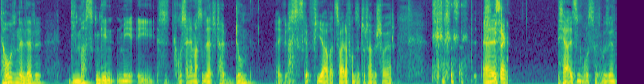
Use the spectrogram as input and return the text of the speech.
tausende Level. Die Masken gehen mir. Es ist, der Großteil der Masken sind ja total dumm. Äh, Es gibt vier, aber zwei davon sind total bescheuert. äh, Ist ja ja, ist ein Großteil so gesehen.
